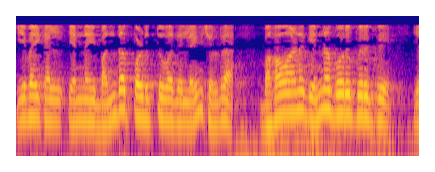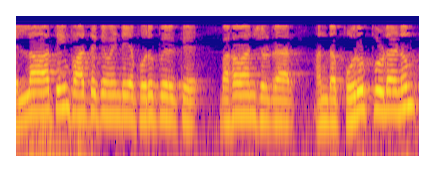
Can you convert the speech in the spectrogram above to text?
இவைகள் என்னை பந்தப்படுத்துவதில்லைன்னு சொல்ற. பகவானுக்கு என்ன பொறுப்பு இருக்கு? எல்லாத்தையும் பார்த்துக்க வேண்டிய பொறுப்பு இருக்கு. பகவான் சொல்றார் அந்த பொறுப்புடனும்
